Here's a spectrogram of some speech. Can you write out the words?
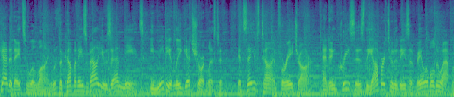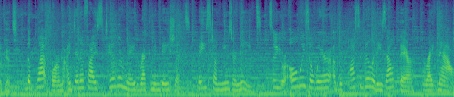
Candidates who align with the company's values and needs immediately get shortlisted. It saves time for HR and increases the opportunities available to applicants. The platform identifies tailor made recommendations based on user needs, so you're always aware of the possibilities out there right now.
